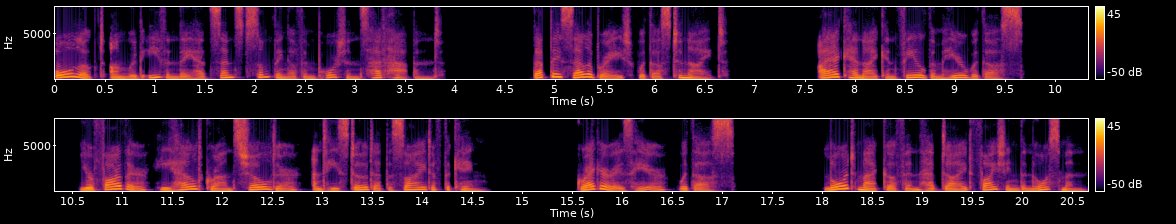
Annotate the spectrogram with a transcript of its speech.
All looked onward even they had sensed something of importance had happened. That they celebrate with us tonight. I can I can feel them here with us. Your father, he held Grant's shoulder, and he stood at the side of the king. Gregor is here, with us. Lord MacGuffin had died fighting the Norsemen,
